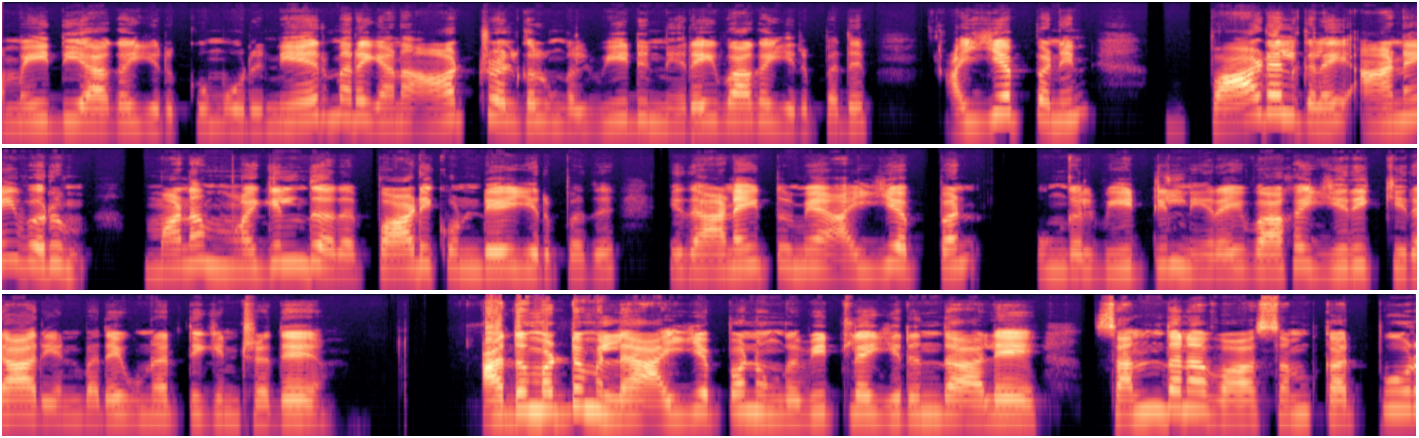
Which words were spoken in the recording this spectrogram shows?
அமைதியாக இருக்கும். ஒரு நேர்மறையான ஆற்றல்கள் உங்கள் வீடு நிறைவாக இருப்பது. ஐயப்பனின் பாடல்களை அனைவரும் மனம் மகிழ்ந்து அதை பாடிக்கொண்டே இருப்பது இது அனைத்துமே ஐயப்பன் உங்கள் வீட்டில் நிறைவாக இருக்கிறார் என்பதை உணர்த்துகின்றது. அது மட்டும் இல்லை ஐயப்பன் உங்கள் வீட்டில் இருந்தாலே சந்தன வாசம் கற்பூர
